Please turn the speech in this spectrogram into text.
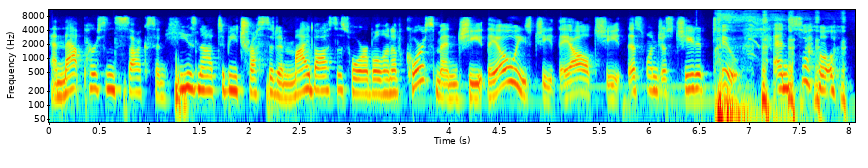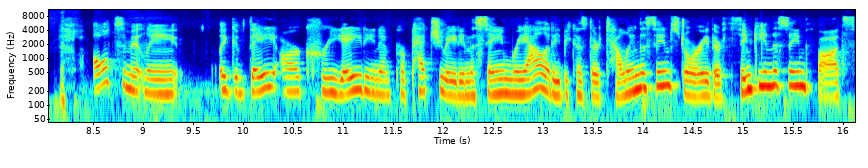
and that person sucks and he's not to be trusted and my boss is horrible. And of course, men cheat. They always cheat. They all cheat. This one just cheated too. and so ultimately, like they are creating and perpetuating the same reality because they're telling the same story, they're thinking the same thoughts,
